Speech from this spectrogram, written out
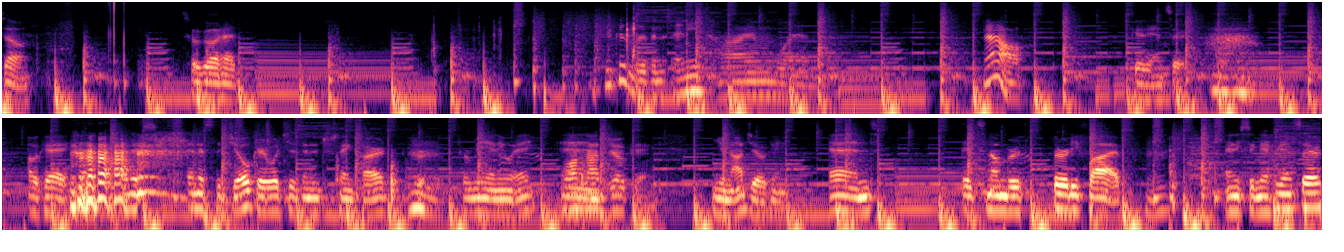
So, so go ahead. If you could live in any time when. Now. Good answer. Okay, and it's and it's the Joker, which is an interesting card for, mm. for me anyway. Well, I'm not joking. You're not joking, and it's number 35. Mm-hmm. Any significance there?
